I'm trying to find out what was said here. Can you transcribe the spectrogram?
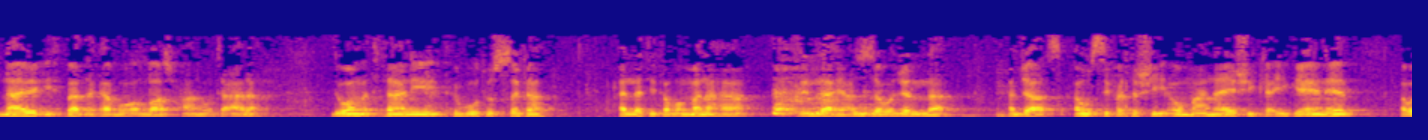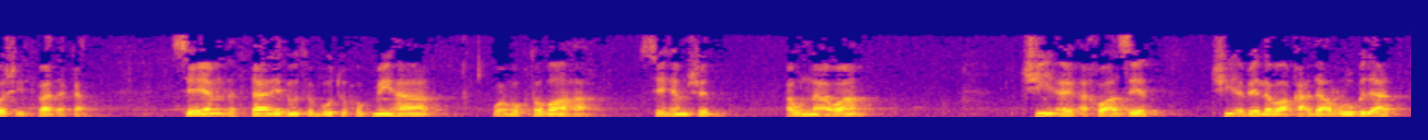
ناويك إثبات أكابه الله سبحانه وتعالى. دوام الثاني ثبوت الصفة التي تضمنها لله عز وجل. أن جاء أو صفة شيء أو معنى شيء أو شيء إثبات أكاد سيم الثالث ثبوت حكمها ومقتضاها. سيهم شد أو ناوى. شيء أخوازيت. شيء أبي لواقع دا الروبدات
